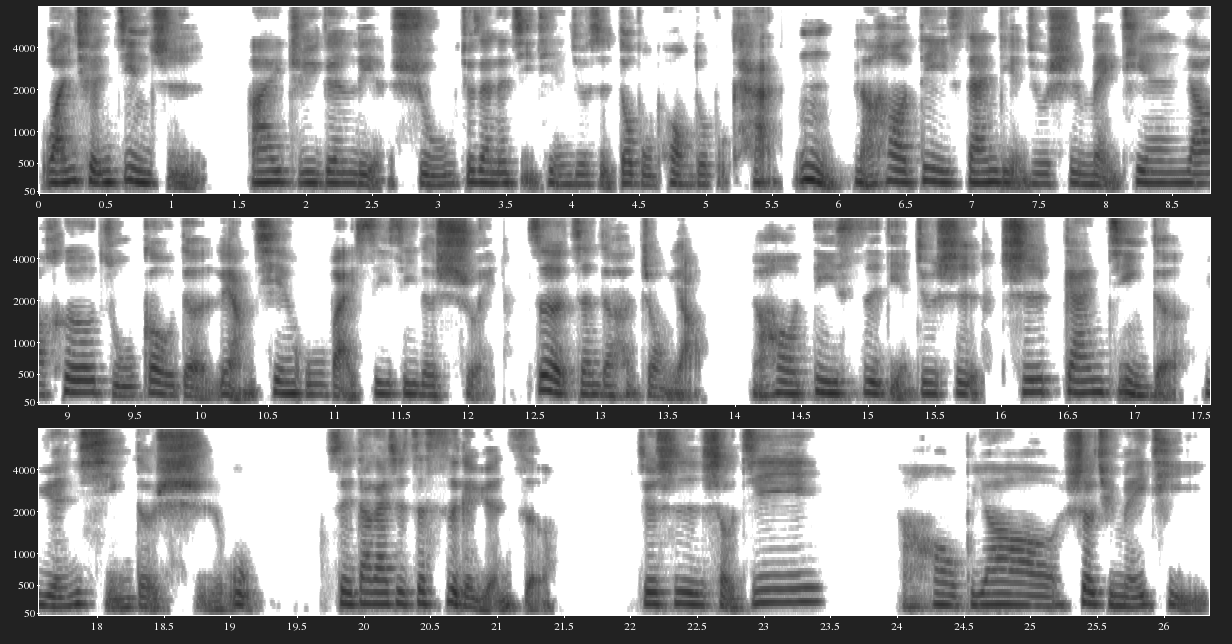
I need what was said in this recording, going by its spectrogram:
完全禁止 I G 跟脸书，就在那几天就是都不碰都不看。嗯，然后第三点就是每天要喝足够的两千五百 CC 的水，这真的很重要。然后第四点就是吃干净的圆形的食物，所以大概是这四个原则，就是手机，然后不要摄取媒体，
